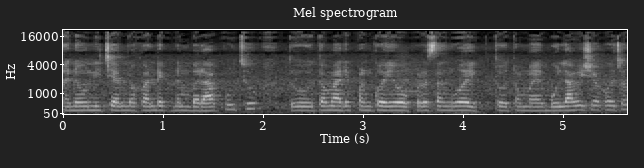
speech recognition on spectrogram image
અને હું નીચે એમનો કોન્ટેક્ટ નંબર આપું છું. તો તમારે પણ કોઈ એવો પ્રસંગ હોય, તો તમે બોલાવી શકો છો.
